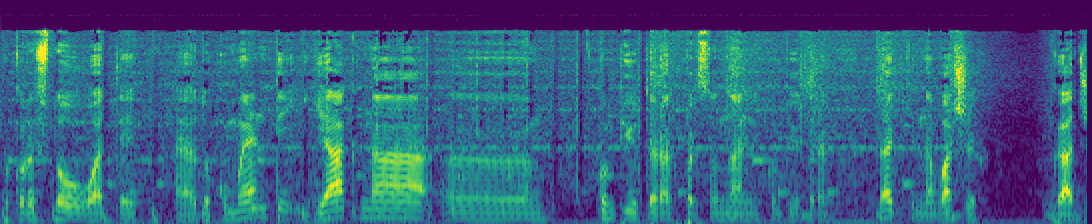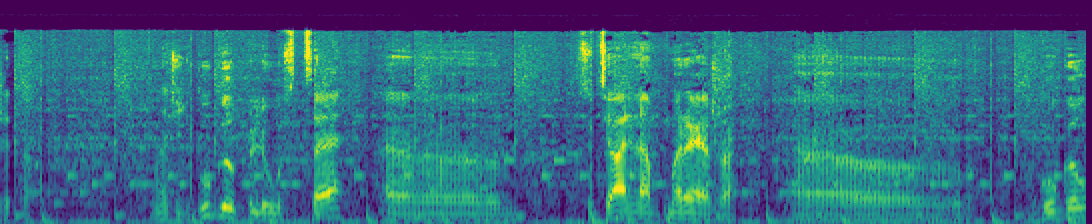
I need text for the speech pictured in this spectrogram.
використовувати е, документи як на е, комп'ютерах, персональних комп'ютерах, так і на ваших гаджетах. Значить, Google Plus це е, соціальна мережа е, Google.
